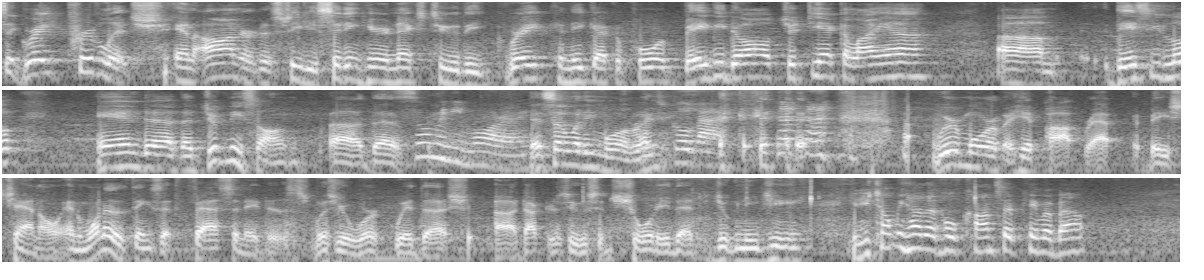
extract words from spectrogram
It's a great privilege and honor to see you sitting here next to the great Kanika Kapoor, Baby Doll, Chittiya Kalaya, um, Desi Look, and uh, the Jugni song. Uh, the, So many more. And so many more, right? Go back. We're more of a hip hop rap based channel, and one of the things that fascinated us was your work with uh, uh, Dr. Zeus and Shortie, that Jugni Ji. Can you tell me how that whole concept came about?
